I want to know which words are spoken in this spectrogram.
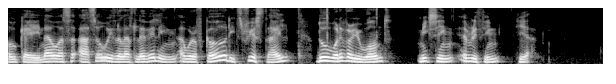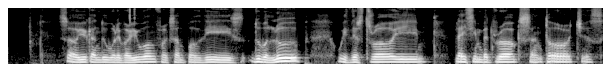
Okay, now as, as always the last level in Hour of Code, it's freestyle. Do whatever you want, mixing everything here. So you can do whatever you want, for example, this double loop with destroy, placing bedrocks and torches,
